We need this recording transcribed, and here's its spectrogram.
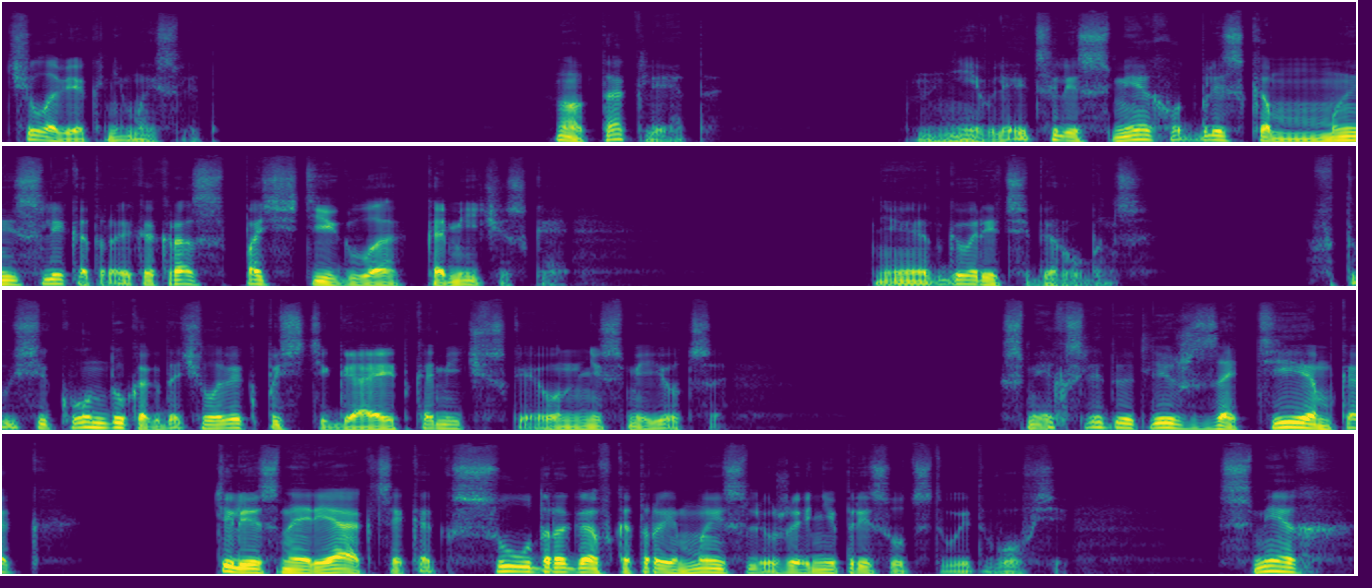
человек не мыслит. Но так ли это? Не является ли смех отблеском мысли, которая как раз постигла комическое — нет, говорит себе Рубенс. В ту секунду, когда человек постигает комическое, он не смеется. Смех следует лишь за тем, как телесная реакция, как судорога, в которой мысль уже не присутствует вовсе. Смех —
